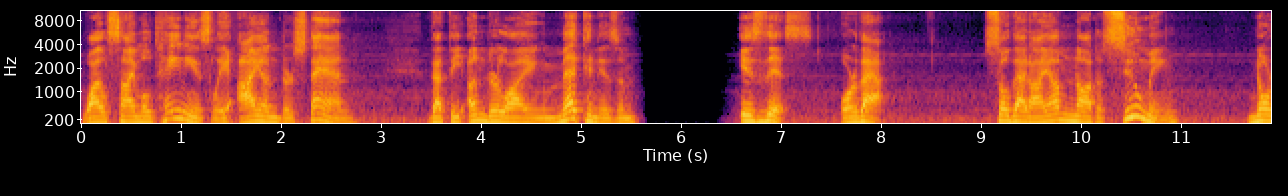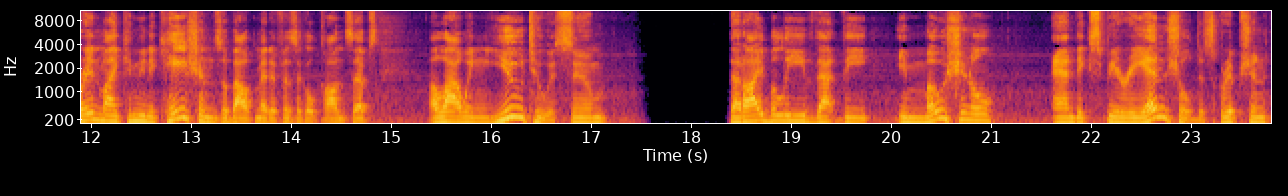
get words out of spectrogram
while simultaneously I understand that the underlying mechanism is this or that, so that I am not assuming, nor in my communications about metaphysical concepts, allowing you to assume that I believe that the emotional and experiential description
